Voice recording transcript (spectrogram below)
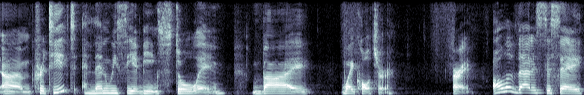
um, critiqued, and then we see it being stolen by white culture. All right, all of that is to say,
